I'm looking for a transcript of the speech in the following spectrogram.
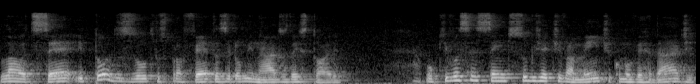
Lao Tse e todos os outros profetas iluminados da história. O que você sente subjetivamente como verdade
